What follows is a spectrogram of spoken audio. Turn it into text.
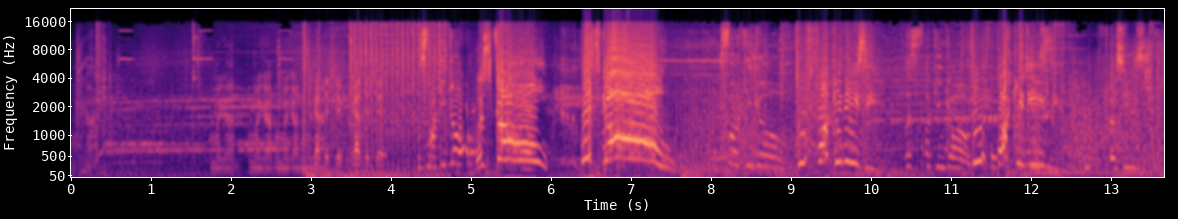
Oh my god. Oh my god, oh my god, oh my god, oh my We got god. this shit. We got this shit. Let's fucking go! Let's go! Let's go! Let's fucking go! Too fucking easy. Let's fucking go! Too fucking easy. Pussies.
